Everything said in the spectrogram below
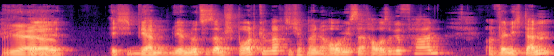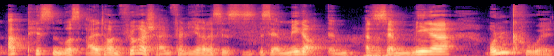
Ja. Yeah. ich, wir haben, wir haben nur zusammen Sport gemacht, ich habe meine Homies nach Hause gefahren. Und wenn ich dann abpissen muss, Alter, und Führerschein verliere, das ist, ist ja mega, also ist ja mega uncool.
